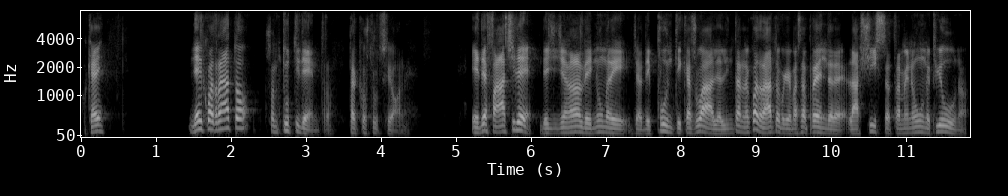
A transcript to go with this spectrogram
Ok? Nel quadrato sono tutti dentro per costruzione. Ed è facile generare dei numeri, cioè dei punti casuali all'interno del quadrato perché basta prendere la scissa tra meno 1 e più 1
